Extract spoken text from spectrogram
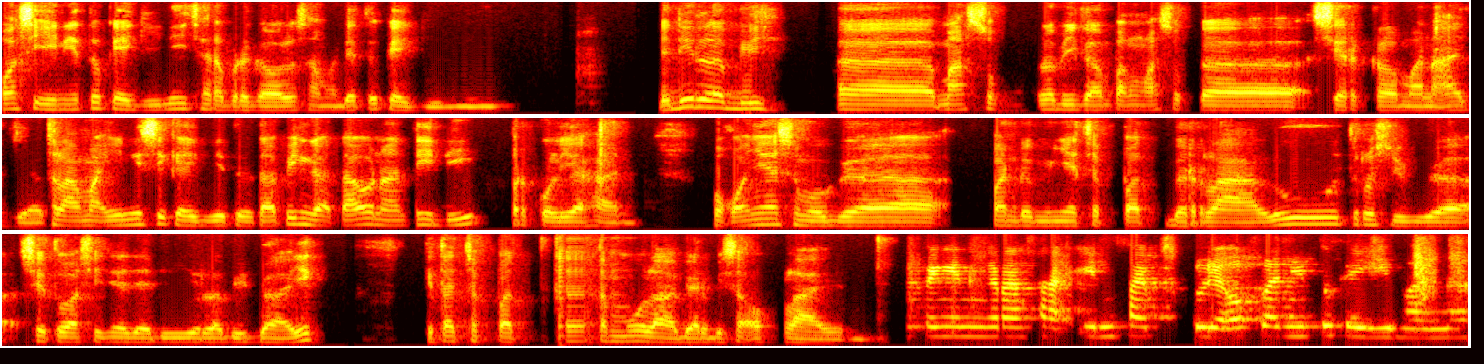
Oh si ini tuh kayak gini cara bergaul sama dia tuh kayak gini. Jadi lebih uh, masuk lebih gampang masuk ke circle mana aja. Selama ini sih kayak gitu tapi nggak tahu nanti di perkuliahan. Pokoknya semoga pandeminya cepat berlalu terus juga situasinya jadi lebih baik kita cepat ketemu lah biar bisa offline. Pengen ngerasain vibes kuliah offline itu kayak gimana?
